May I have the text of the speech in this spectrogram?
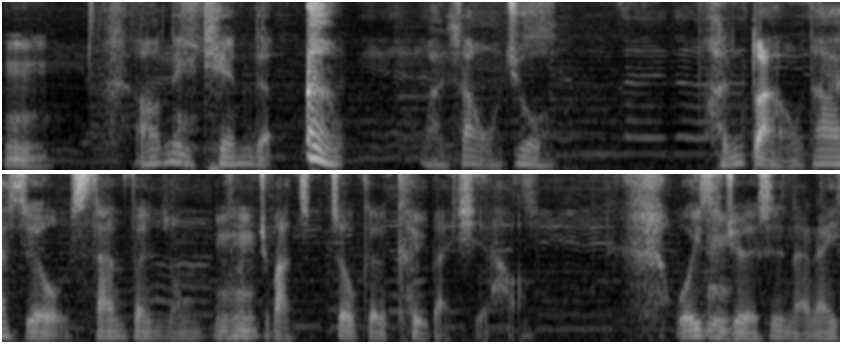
嗯，然后那天的 晚上，我就很短，我大概只有三分钟，就把这首歌的客语版写好。我一直觉得是奶奶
